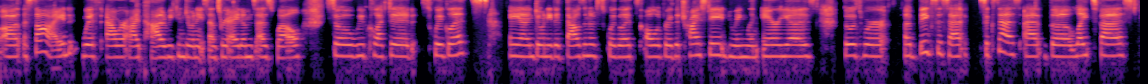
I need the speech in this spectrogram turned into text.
uh, aside with our iPad, we can donate sensory items as well. So we've collected squiglets and donated thousands of squiglets all over the tri state, New England areas. Those were a big success, success at the Lights Fest,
